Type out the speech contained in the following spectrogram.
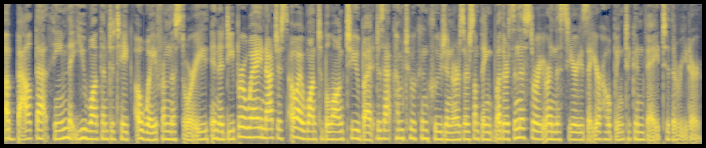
about that theme that you want them to take away from the story in a deeper way? Not just, oh, I want to belong to, but does that come to a conclusion or is there something, whether it's in this story or in the series, that you're hoping to convey to the reader?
